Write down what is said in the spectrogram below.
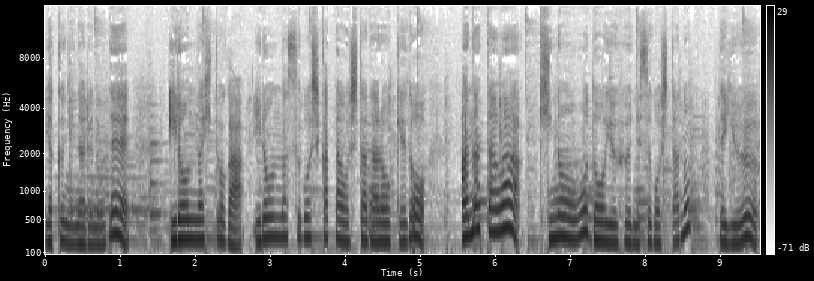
役になるのでいろんな人がいろんな過ごし方をしただろうけどあなたは昨日をどういうふうに過ごしたのっていう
